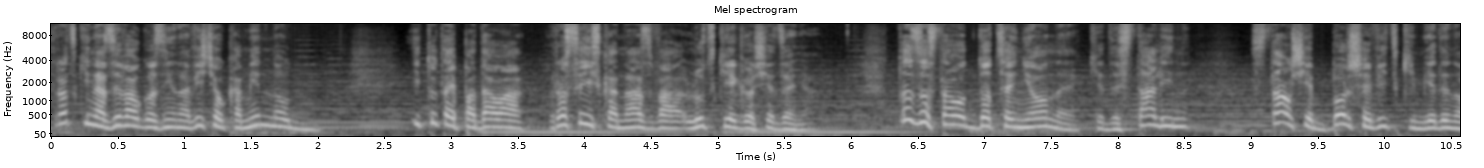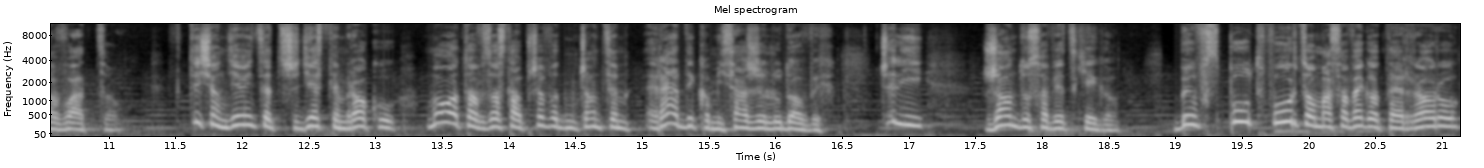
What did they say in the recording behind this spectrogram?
Trocki nazywał go z nienawiścią kamienną i tutaj padała rosyjska nazwa ludzkiego siedzenia. To zostało docenione, kiedy Stalin stał się bolszewickim jedynowładcą. W 1930 roku Mołotow został przewodniczącym Rady Komisarzy Ludowych, czyli rządu sowieckiego. Był współtwórcą masowego terroru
